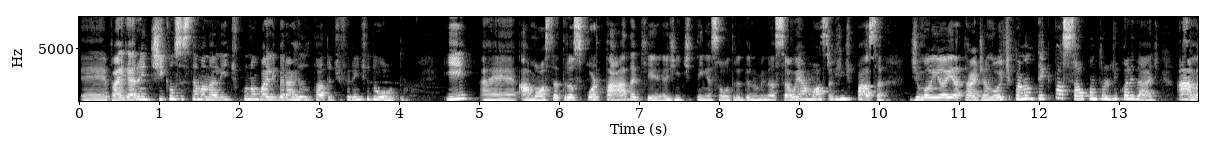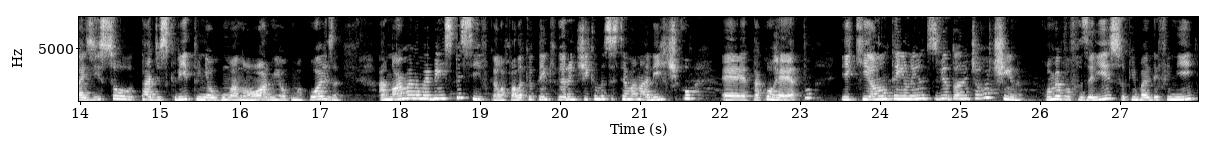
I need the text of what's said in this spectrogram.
é, vai garantir que um sistema analítico não vai liberar resultado diferente do outro. E é, a amostra transportada, que a gente tem essa outra denominação, é a amostra que a gente passa de manhã e à tarde à noite para não ter que passar o controle de qualidade. Ah, mas isso está descrito em alguma norma, em alguma coisa? A norma não é bem específica, ela fala que eu tenho que garantir que o meu sistema analítico está é, tá correto e que eu não tenho nenhum desvio durante a rotina. Como eu vou fazer isso? Quem vai definir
